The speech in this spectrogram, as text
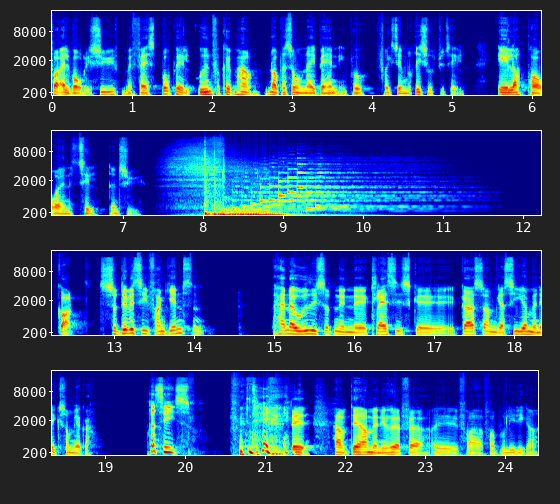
for alvorlig syge med fast bopæl uden for København, når personen er i behandling på f.eks. Rigshospitalet eller pårørende til den syge. Godt. Så det vil sige, Frank Jensen, han er ude i sådan en øh, klassisk, øh, gør som jeg siger, men ikke som jeg gør. Præcis. det, har, det har man jo hørt før øh, fra, fra politikere.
